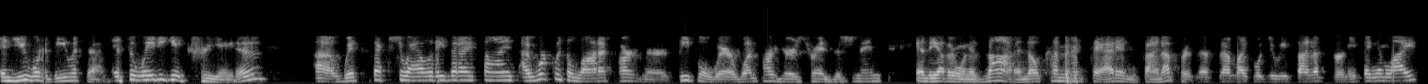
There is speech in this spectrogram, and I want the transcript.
and you want to be with them. It's a way to get creative uh, with sexuality that I find. I work with a lot of partners, people where one partner is transitioning and the other one is not. And they'll come in and say, I didn't sign up for this. And I'm like, well, do we sign up for anything in life?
